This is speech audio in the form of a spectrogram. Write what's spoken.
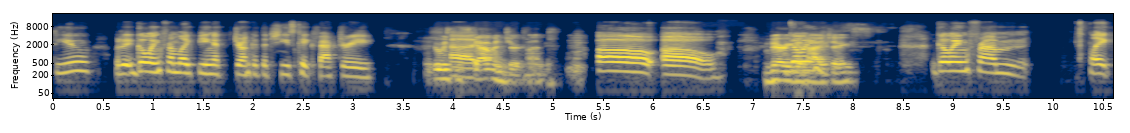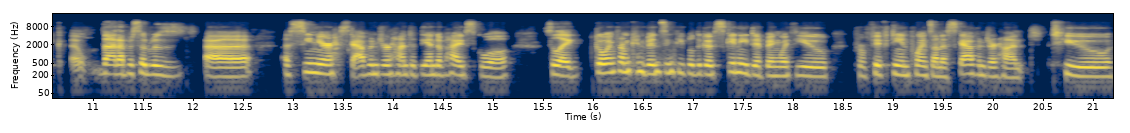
Do you? But it, going from like being a drunk at the Cheesecake Factory. It was the Uh, scavenger hunt. Oh, oh. Very going- good hijinks. Going from like uh, that episode was uh, a senior scavenger hunt at the end of high school. So like going from convincing people to go skinny dipping with you for 15 points on a scavenger hunt to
